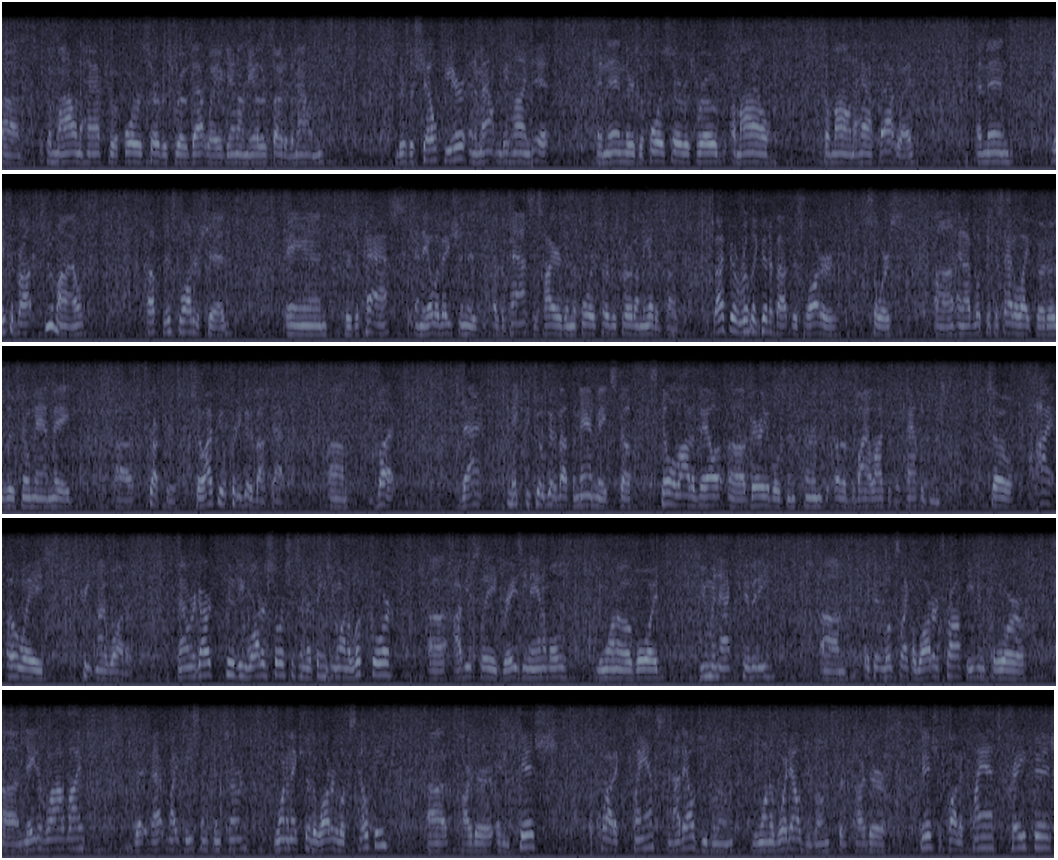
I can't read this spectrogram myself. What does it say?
Um, it's a mile and a half to a Forest Service road that way, again on the other side of the mountain. There's a shelf here and a mountain behind it, and then there's a Forest Service road a mile to a mile and a half that way. And then it's about two miles up this watershed, and there's a pass, and the elevation is, of the pass is higher than the Forest Service road on the other side. So I feel really good about this water source uh, and I've looked at the satellite photos, there's no man-made uh, structures. So I feel pretty good about that. Um, but that makes me feel good about the man-made stuff. Still a lot of uh, variables in terms of the biological pathogens. So I always treat my water. Now in regards to the water sources and the things you want to look for, uh, obviously grazing animals, you want to avoid human activity. Um, if it looks like a water trough, even for uh, native wildlife, that, that might be some concern. You want to make sure the water looks healthy. Uh, are there any fish, aquatic plants, not algae blooms. You want to avoid algae blooms, but are there fish, aquatic plants, crayfish,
